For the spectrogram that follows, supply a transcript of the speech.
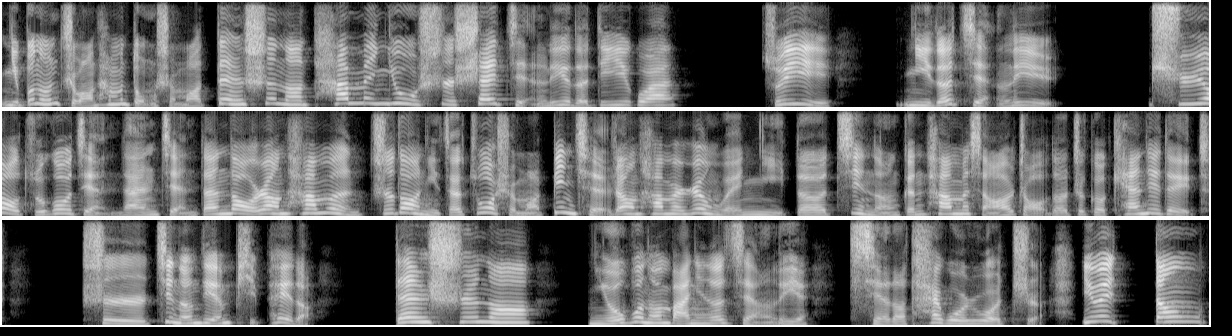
你不能指望他们懂什么，但是呢，他们又是筛简历的第一关，所以你的简历需要足够简单，简单到让他们知道你在做什么，并且让他们认为你的技能跟他们想要找的这个 candidate 是技能点匹配的。但是呢，你又不能把你的简历写的太过弱智，因为当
